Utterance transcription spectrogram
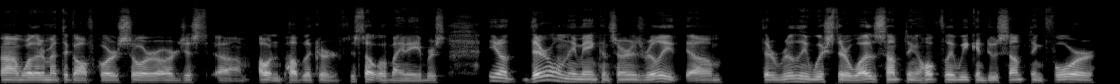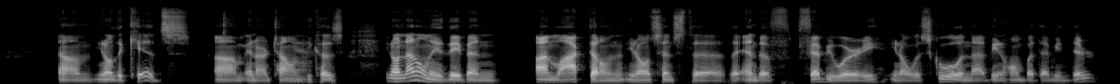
um, whether I'm at the golf course or or just um, out in public or just out with my neighbors, you know, their only main concern is really um, they really wish there was something. Hopefully, we can do something for um, you know the kids um, in our town yeah. because you know not only they've been on lockdown, you know, since the the end of February, you know, with school and not being home, but I mean they're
